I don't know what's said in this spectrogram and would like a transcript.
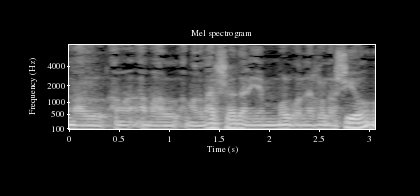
amb el, amb, el, amb el Barça teníem molt bona relació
